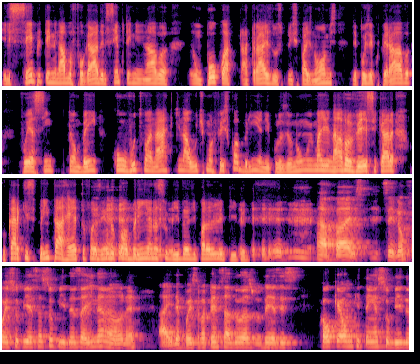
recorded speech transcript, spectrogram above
ele sempre terminava afogado, ele sempre terminava um pouco a, atrás dos principais nomes, depois recuperava. Foi assim também com o Wout van Aert, que na última fez cobrinha, Nicolas. Eu não imaginava ver esse cara, o cara que sprinta reto fazendo cobrinha na subida de paralelepípedo. Rapaz, você não foi subir essas subidas ainda não, né? Aí depois você vai pensar duas vezes. Qualquer um que tenha subido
